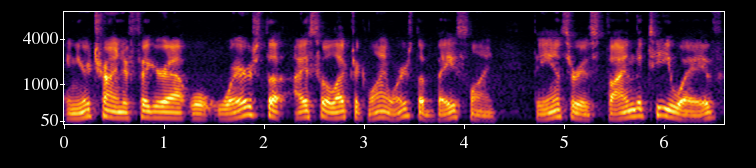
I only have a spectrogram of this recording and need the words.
and you're trying to figure out, well, where's the isoelectric line? Where's the baseline? The answer is find the T wave,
